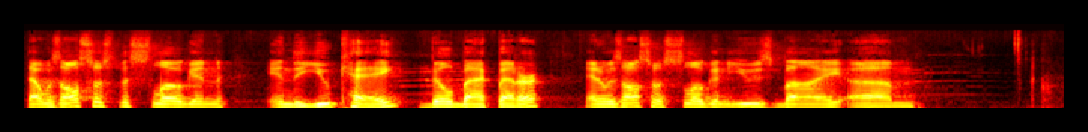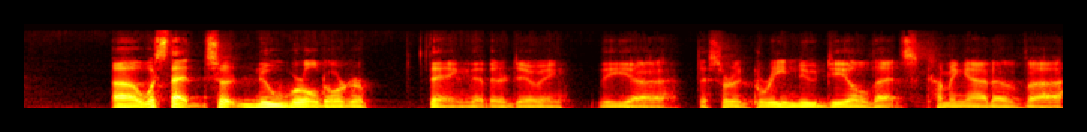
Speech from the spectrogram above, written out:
That was also the slogan in the UK, Build Back Better. And it was also a slogan used by, um, uh, what's that sort of New World Order thing that they're doing? The uh, the sort of Green New Deal that's coming out of uh,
